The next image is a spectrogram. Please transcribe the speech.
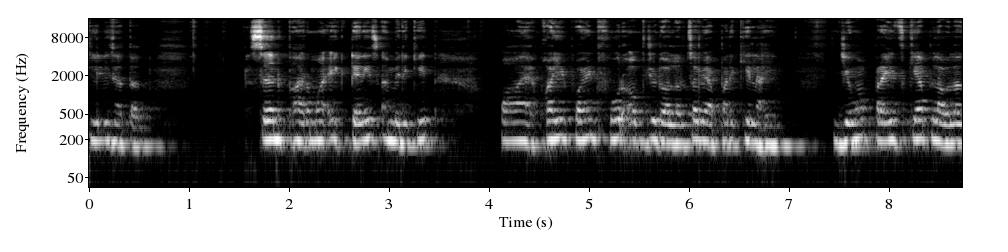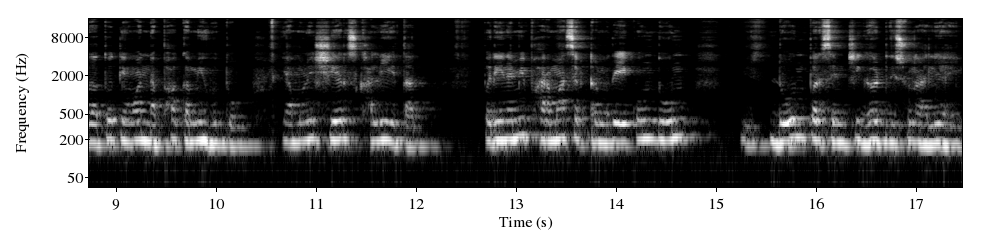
केली जातात. सन फार्मा एकट्यानेच अमेरिकेत पाय फाईव्ह पॉईंट फोर अब्ज डॉलरचा व्यापार केला आहे. जेव्हा प्राईस कॅप लावला जातो तेव्हा नफा कमी होतो. यामुळे शेअर्स खाली येतात. परिणामी फार्मा सेक्टरमध्ये एकूण दोन दोन पर्सेंटची घट दिसून आली आहे.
